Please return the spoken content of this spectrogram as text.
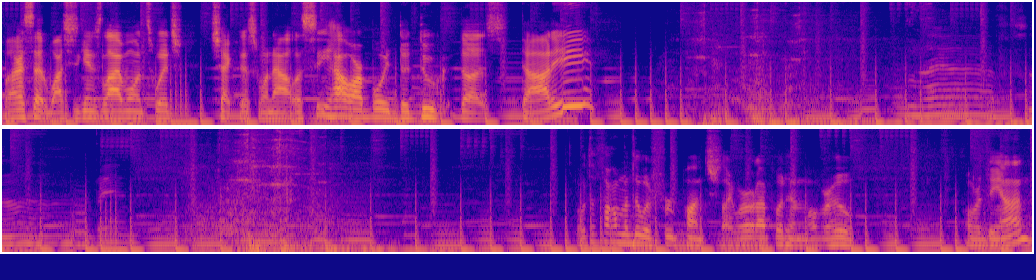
But like I said, watch these games live on Twitch. Check this one out. Let's see how our boy the Duke does. Dottie. Fuck I'm gonna do with Fruit Punch? Like, where would I put him? Over who? Over Deion?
